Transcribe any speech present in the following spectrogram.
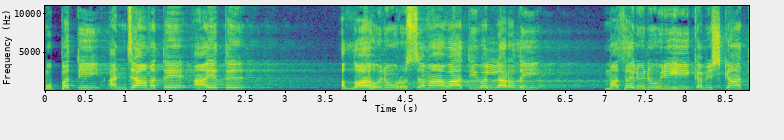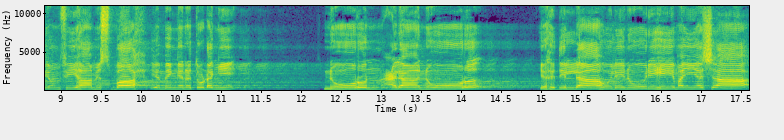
മുപ്പത്തി അഞ്ചാമത്തെ ആയത്ത് അള്ളാഹു നൂറുസമാവാത്തി വൽ അറളി മസലു നൂരിഹി കമിഷ്കാത്യം ഫിഹ മിസ്ബാഹ് എന്നിങ്ങനെ തുടങ്ങി. നൂറുൻ അല നൂറ് യഹ്ദില്ലാഹു ലിനൂരിഹി മയ്യശാ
